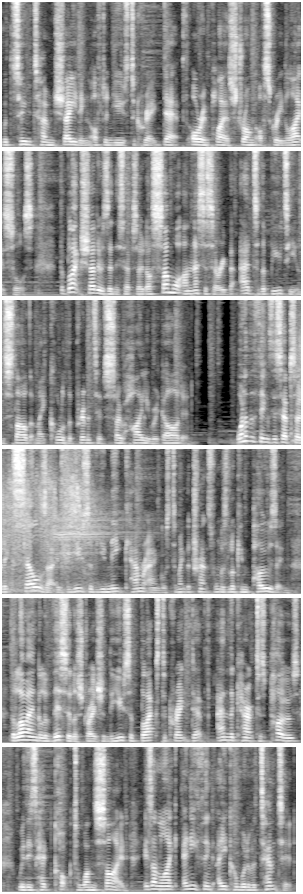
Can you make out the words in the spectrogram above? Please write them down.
with two tone shading often used to create depth or imply a strong off screen light source. The black shadows in this episode are somewhat unnecessary but add to the beauty and style that make Call of the Primitives so highly regarded. One of the things this episode excels at is the use of unique camera angles to make the Transformers look imposing. The low angle of this illustration, the use of blacks to create depth, and the character's pose, with his head cocked to one side, is unlike anything AKOM would have attempted.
